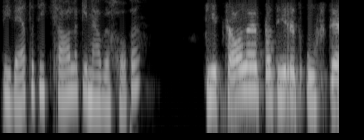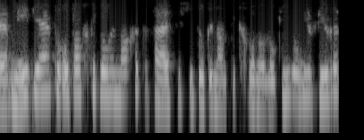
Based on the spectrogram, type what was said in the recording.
Wie werden die Zahlen genau erhoben? Die Zahlen basieren auf der Medienbeobachtung, die wir machen. Das heißt, es ist die sogenannte Chronologie, die wir führen.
